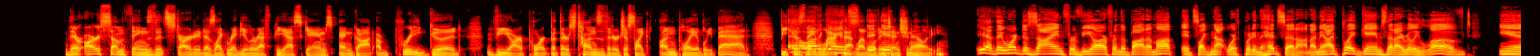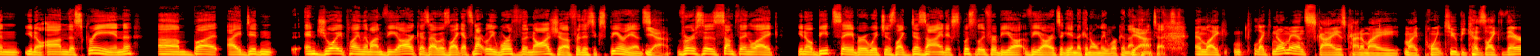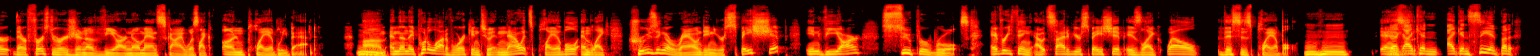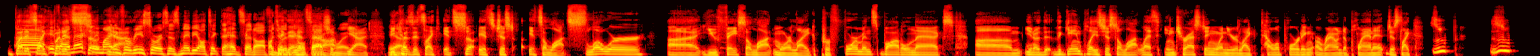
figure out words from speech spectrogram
there are some things that started as like regular FPS games and got a pretty good VR port, but there's tons that are just like unplayably bad because they lack games, that level of it- it- intentionality. Yeah, if they weren't designed for VR from the bottom up, it's like not worth putting the headset on. I mean, I've played games that I really loved in, you know, on the screen, um, but I didn't enjoy playing them on VR because I was like, it's not really worth the nausea for this experience. Yeah. Versus something like, you know, Beat Saber, which is like designed explicitly for VR. It's a game that can only work in that Yeah. context. and like like No Man's Sky is kind of my my point too because like their their first version of VR No Man's Sky was like unplayably bad. Mm. Um, and then they put a lot of work into it, and now it's playable. And like cruising around in your spaceship in VR, super rules. Everything outside of your spaceship is like, well, this is playable. Mhm. Like I can I can see it, but But it's uh, like- if I'm it's actually so- mining yeah. for resources, maybe I'll take the headset off I'll and do it the the old fashioned way. Yeah, Yeah. because it's like it's so it's just it's a lot slower. Uh, you face a lot more like performance bottlenecks. Um, you know, the, the gameplay is just a lot less interesting when you're like teleporting around a planet, just like zoop, zoop,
